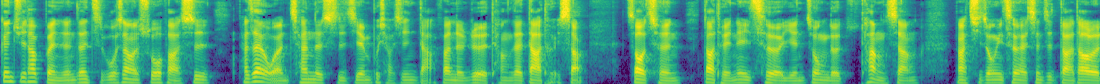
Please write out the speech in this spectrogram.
根据他本人在直播上的说法是，他在晚餐的时间不小心打翻了热汤在大腿上，造成大腿内侧严重的烫伤，那其中一侧还甚至达到了。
